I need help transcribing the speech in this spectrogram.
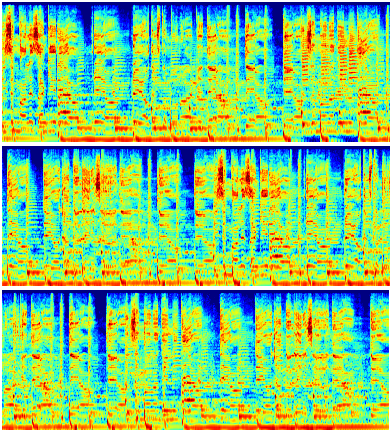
Bizim mahalle sanki Rio Rio Rio Mahalle sanki Rio Rio Rio dostum bunu hak ediyor Diyor diyor Kızım bana deli diyor Diyor diyor Caddeleri seyrediyor Diyor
